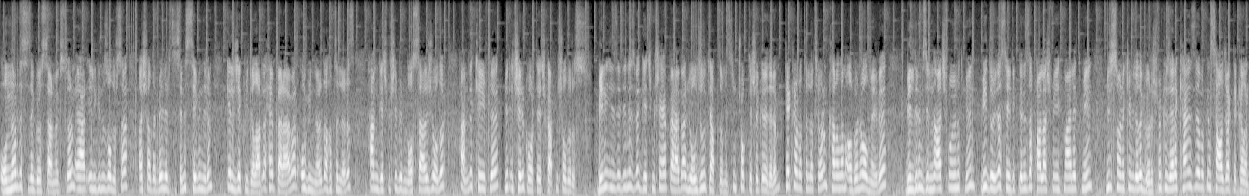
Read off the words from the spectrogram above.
Onları da size göstermek istiyorum. Eğer ilginiz olursa aşağıda belirtirseniz sevinirim. Gelecek videolarda hep beraber o günleri de hatırlarız. Hem geçmişe bir nostalji olur hem de keyifle bir içerik ortaya çıkartmış oluruz. Beni izlediğiniz ve geçmişe hep beraber yolculuk yaptığımız için çok teşekkür ederim. Tekrar hatırlatıyorum kanalıma abone olmayı ve bildirim zilini açmayı unutmayın. Videoyu da sevdiklerinizle paylaşmayı ihmal etmeyin. Bir sonraki videoda görüşmek üzere. Kendinize bakın, sağlıcakla kalın.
